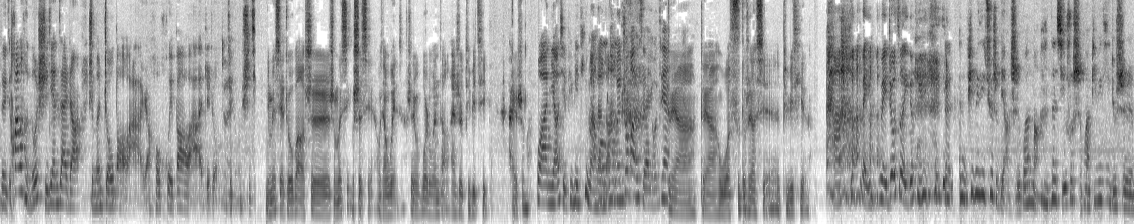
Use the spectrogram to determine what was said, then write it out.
对，花了很多时间在这儿，什么周报啊，然后汇报啊，这种这种事情。你们写周报是什么形式写？我想问一下，是 Word 文档还是 PPT 还是什么？哇，你要写 PPT 吗？难道我们周报就写在邮件？对啊，对啊，我司都是要写 PPT 的。啊，每 每周做一个 PPT。对，嗯，PPT 确实比较直观嘛，但其实说实话，PPT 就是。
